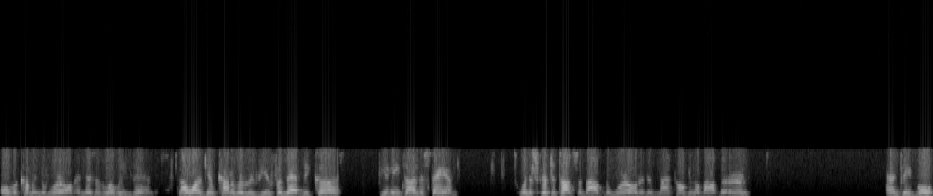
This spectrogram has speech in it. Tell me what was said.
overcoming the world, and this is where we've been. And I want to give kind of a review for that because you need to understand when the scripture talks about the world, it is not talking about the earth. And people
